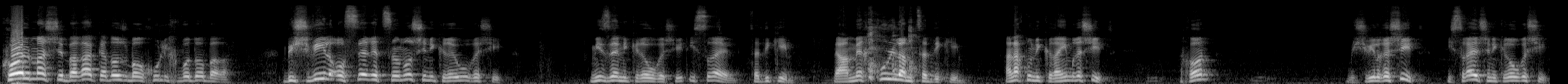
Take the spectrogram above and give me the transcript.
כל מה שברא הקדוש ברוך הוא לכבודו ברא, בשביל עושה רצונו שנקראו ראשית. מי זה נקראו ראשית? ישראל, צדיקים. בעמך כולם צדיקים. אנחנו נקראים ראשית, נכון? בשביל ראשית, ישראל שנקראו ראשית.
